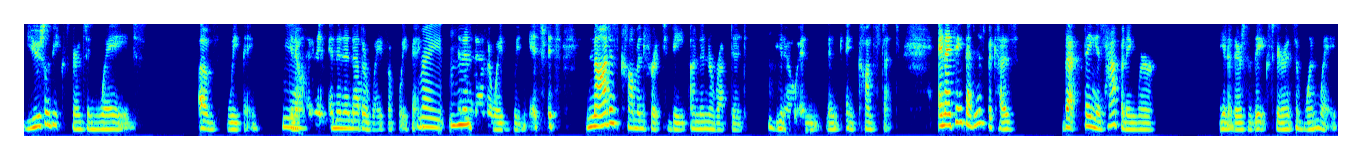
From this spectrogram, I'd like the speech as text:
usually be experiencing waves of weeping yeah. you know and then, and then, another wave of weeping right mm-hmm. and then another wave of weeping it's it's not as common for it to be uninterrupted mm-hmm. You know and, and and constant and i think that is because that thing is happening where you know there's the experience of one wave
